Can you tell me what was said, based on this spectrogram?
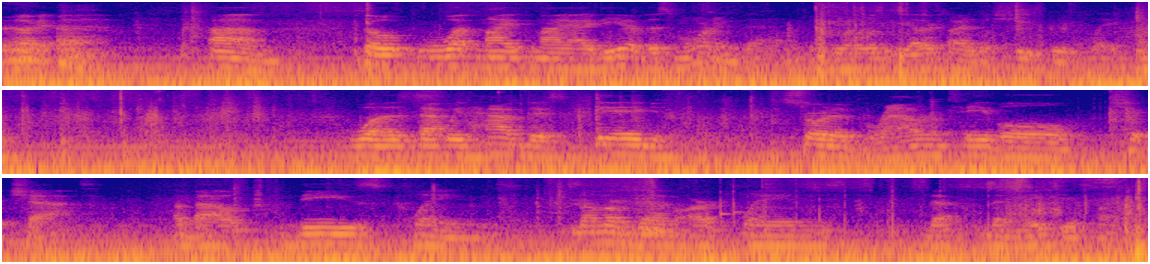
Okay. Um, so what my, my idea of this morning then, if you wanna look at the other side of the sheet briefly, was that we'd have this big sort of round table chit chat about these claims. Some of them are claims that, that atheists might make,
